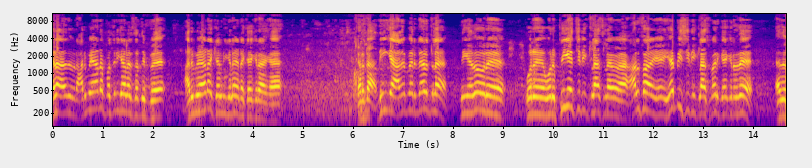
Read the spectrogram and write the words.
ஏன்னா அது ஒரு அருமையான பத்திரிகையாளர் சந்திப்பு. அருமையான கேள்விகளை என்ன கேட்கிறாங்க கரெக்டா நீங்க அதே மாதிரி நேரத்துல நீங்க ஏதோ ஒரு ஒரு ஒரு பிஹெச்டி கிளாஸ்ல ஆல்பா ஏபிசிடி கிளாஸ் மாதிரி கேட்கறது அது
